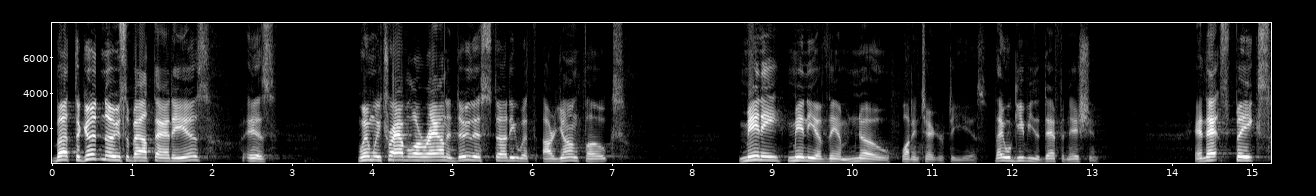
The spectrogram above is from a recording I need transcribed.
But the good news about that is, is when we travel around and do this study with our young folks, many, many of them know what integrity is. They will give you the definition. And that speaks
